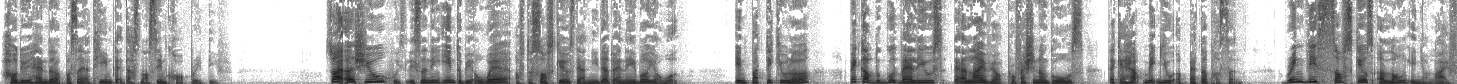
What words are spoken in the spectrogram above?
how do you handle a person in a team that does not seem cooperative? So I urge you who is listening in to be aware of the soft skills that are needed to enable your work. In particular, pick up the good values that align with your professional goals that can help make you a better person. Bring these soft skills along in your life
